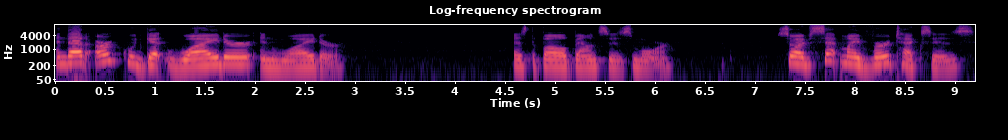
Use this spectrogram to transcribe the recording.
and that arc would get wider and wider as the ball bounces more. So I've set my vertexes,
